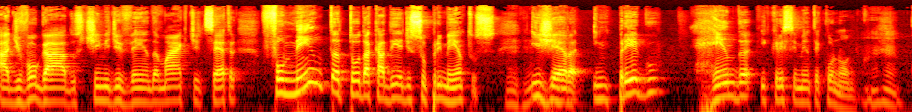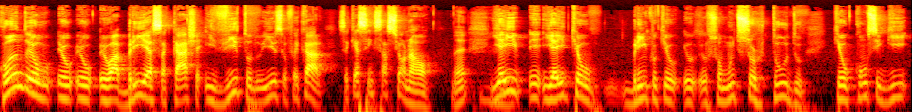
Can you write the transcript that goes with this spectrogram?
advogados, time de venda, marketing, etc. Fomenta toda a cadeia de suprimentos uhum. e gera emprego, renda e crescimento econômico. Uhum. Quando eu, eu, eu, eu, abri essa caixa e vi tudo isso, eu falei, cara, isso aqui é sensacional. Né? Uhum. E, aí, e, e, aí que eu brinco que eu, eu, eu sou muito sortudo que eu consegui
